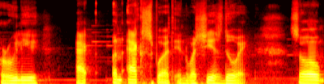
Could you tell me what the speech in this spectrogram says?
really an expert in what she is doing. So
